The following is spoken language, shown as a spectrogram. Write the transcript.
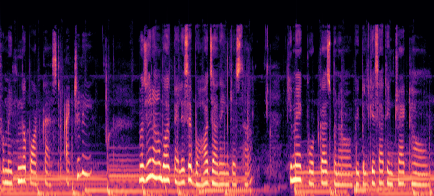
for making a podcast. Actually, मुझे ना बहुत पहले से बहुत ज़्यादा इंटरेस्ट था कि मैं एक पॉडकास्ट बनाऊँ पीपल के साथ इंटरेक्ट हूँ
